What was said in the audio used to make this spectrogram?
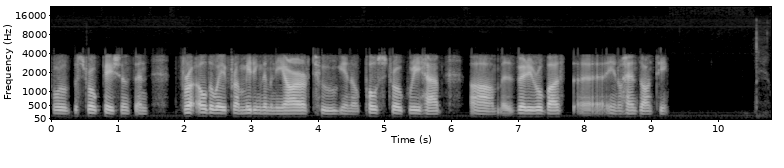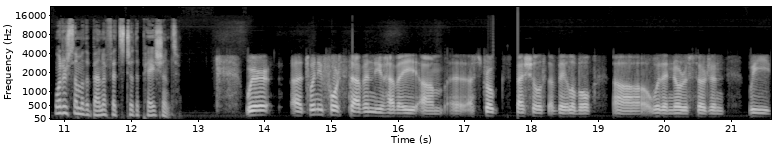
for the stroke patients, and for all the way from meeting them in the ER to you know post-stroke rehab. Um, very robust, uh, you know, hands-on team. What are some of the benefits to the patient? We're uh, 24 7, you have a, um, a stroke specialist available uh, with a neurosurgeon. We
